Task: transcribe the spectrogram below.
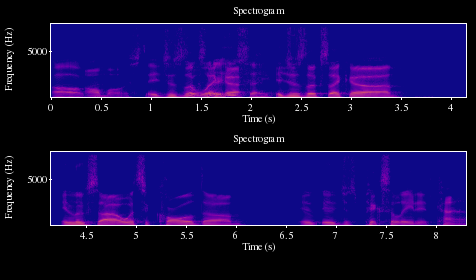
Oh, okay. Almost. It just So looks what like did he a, say? It just looks like uh It looks uh, what's it called? Um, it it just pixelated kind of.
